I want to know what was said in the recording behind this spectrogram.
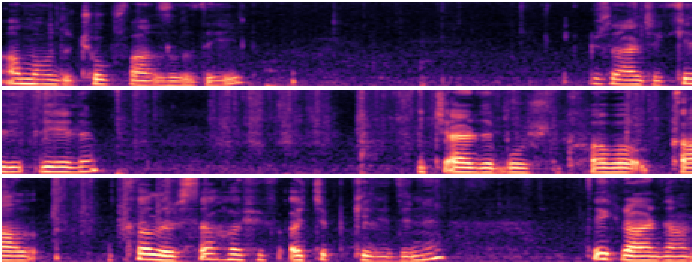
ama o da çok fazla değil. Güzelce kilitleyelim. İçeride boşluk hava kal, kalırsa hafif açıp kilidini tekrardan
